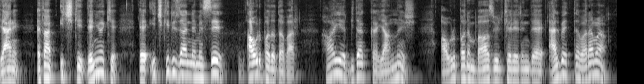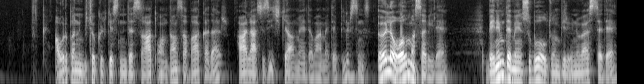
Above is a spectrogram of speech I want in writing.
Yani efendim içki deniyor ki e, içki düzenlemesi Avrupa'da da var. Hayır bir dakika yanlış. Avrupa'nın bazı ülkelerinde elbette var ama Avrupa'nın birçok ülkesinde saat 10'dan sabaha kadar hala siz içki almaya devam edebilirsiniz. Öyle olmasa bile benim de mensubu olduğum bir üniversitede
